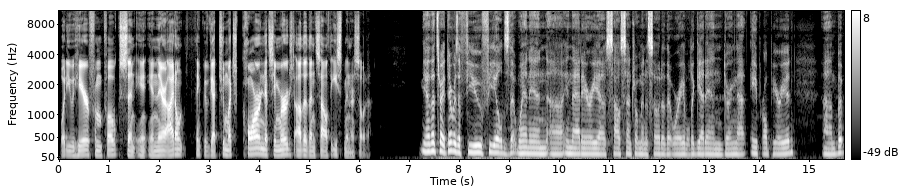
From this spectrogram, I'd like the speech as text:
what do you hear from folks in, in, in there? I don't think we've got too much corn that's emerged other than southeast Minnesota. Yeah, that's right. There was a few fields that went in uh, in that area, south central Minnesota, that were able to get in during that April period. Um, but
